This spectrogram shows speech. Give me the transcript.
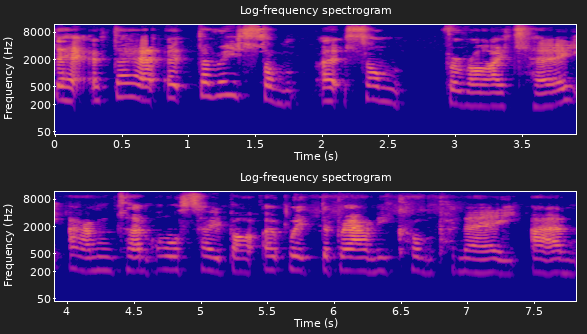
there, there, uh, there is some uh, some variety and um, also by, uh, with the brownie company um,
